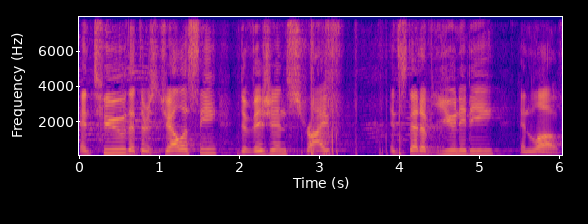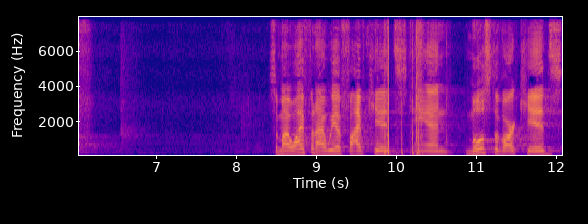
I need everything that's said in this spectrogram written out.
And two, that there's jealousy, division, strife, instead of unity and love. So, my wife and I, we have five kids, and most of our kids,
